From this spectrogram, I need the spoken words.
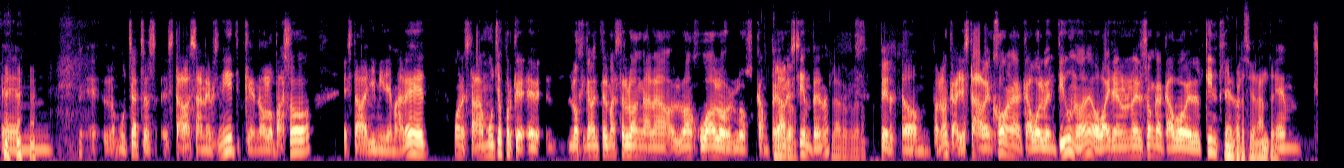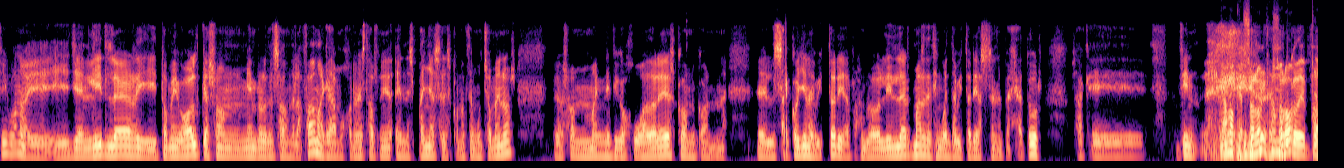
Em, eh, los muchachos, estaba Sam Smith, que no lo pasó, estaba Jimmy de Maret, bueno, estaban muchos porque eh, lógicamente el Master lo han ganado, lo han jugado los, campeones siempre, ¿no? Claro, claro. Pero bueno, que ahí estaba Ben Hogan, que acabó el 21, ¿eh? o Byron Nelson, que acabó el 15. Impresionante. Em, sí, bueno, y, Jane Lidler y Tommy Bolt, que son miembros del Salón de la Fama, que a lo mejor en Estados Unidos, en España se les conoce mucho menos, pero son magníficos jugadores con, con el saco lleno de victorias. Por ejemplo, Lidler, más de 50 victorias en el PGA Tour. O sea que, en fin. Digamos que solo,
